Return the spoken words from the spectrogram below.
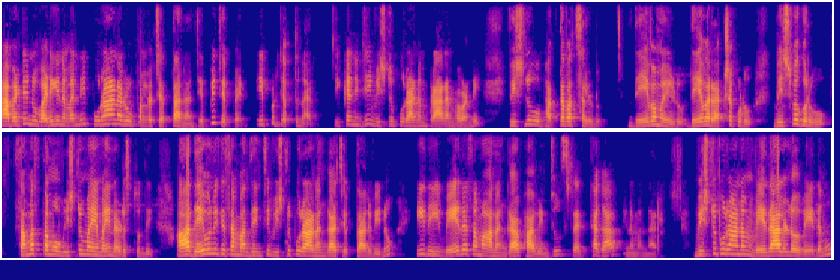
కాబట్టి నువ్వు అడిగినవన్నీ పురాణ రూపంలో చెప్తానని చెప్పి చెప్పాడు. ఇప్పుడు చెప్తున్నారు. ఇక్కడి నుంచి విష్ణు పురాణం ప్రారంభం అండి. విష్ణువు భక్తవత్సలుడు. దేవమయుడు దేవరక్షకుడు విశ్వగురువు సమస్తము విష్ణుమయమై నడుస్తుంది. ఆ దేవునికి సంబంధించి విష్ణు పురాణంగా చెప్తాను విను. ఇది వేద సమానంగా భావించు శ్రద్ధగా వినమన్నారు. విష్ణు పురాణం వేదాలలో వేదము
